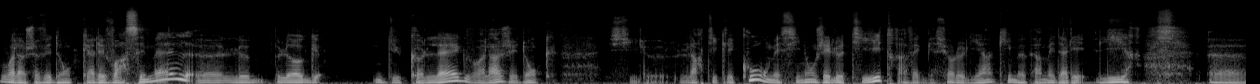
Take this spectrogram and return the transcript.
Voilà, je vais donc aller voir ces mails, euh, le blog du collègue, voilà, j'ai donc ici l'article est court, mais sinon j'ai le titre avec bien sûr le lien qui me permet d'aller lire euh,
